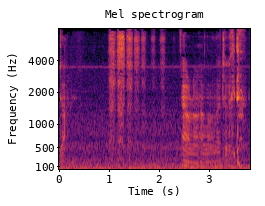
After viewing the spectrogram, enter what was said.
Done. I don't know how long that took.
